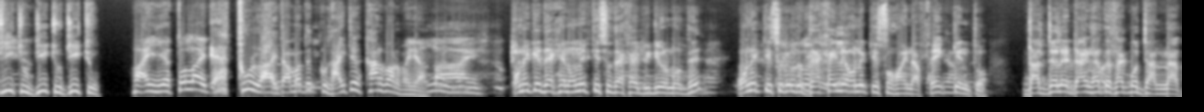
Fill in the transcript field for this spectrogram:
D two D two D two ভাই এত লাইট এত লাইট আমাদের লাইটের কারবার ভাইয়া। অনেকে দেখেন অনেক কিছু দেখায় ভিডিওর মধ্যে। অনেক কিছু কিন্তু দেখাইলে অনেক কিছু হয় না ফেক কিন্তু। দাজ্জালের ডাইন হাতে থাকব জান্নাত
